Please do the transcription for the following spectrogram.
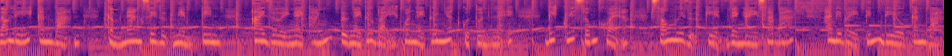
Giáo lý căn bản, Cẩm nang xây dựng niềm tin, Ai rời ngày thánh từ ngày thứ bảy qua ngày thứ nhất của tuần lễ, Bí quyết sống khỏe, 60 dữ kiện về ngày sa bát, 27 tín điều căn bản,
